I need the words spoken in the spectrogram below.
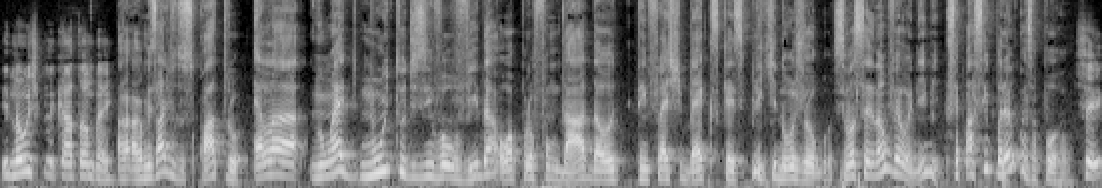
E não explicar também. A, a amizade dos quatro, ela não é muito desenvolvida ou aprofundada ou tem flashbacks que explique no jogo. Se você não vê o anime, você passa em branco essa porra. Sim.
